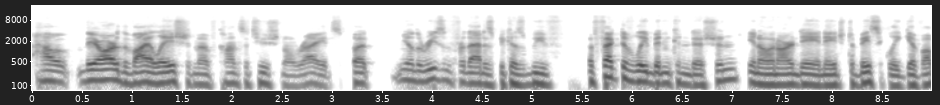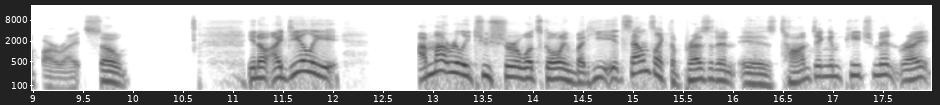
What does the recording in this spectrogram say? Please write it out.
how they are the violation of constitutional rights. But you know the reason for that is because we've effectively been conditioned, you know, in our day and age to basically give up our rights. So, you know, ideally I'm not really too sure what's going, but he it sounds like the president is taunting impeachment, right?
